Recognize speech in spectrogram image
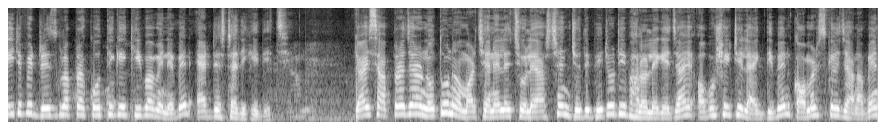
এই টাইপের ড্রেসগুলো আপনারা কোথেকে কীভাবে নেবেন? অ্যাড্রেসটা দেখিয়ে দিচ্ছি। গাইস আপনারা যারা নতুন আমার চ্যানেলে চলে আসছেন, যদি ভিডিওটি ভালো লেগে যায়, অবশ্যই একটি লাইক দিবেন কমেন্টস করে জানাবেন,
